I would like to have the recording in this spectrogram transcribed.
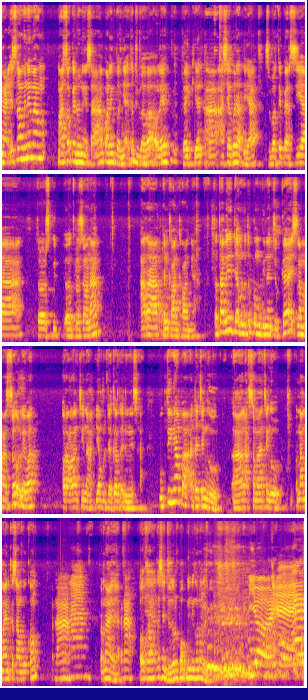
Nah, Islam ini memang masuk ke Indonesia paling banyak itu dibawa oleh bagian uh, Asia Barat ya, seperti Persia, terus uh, terus mana Arab dan kawan-kawannya. Tetapi tidak menutup kemungkinan juga Islam masuk lewat orang-orang Cina yang berdagang ke Indonesia. Buktinya apa? Ada Cheng Ho, uh, Laksamana Cheng Ho. Pernah main ke Sampukong? Pernah. Pernah ya? Pernah. Oh, kamu ke sini dulu pop ini kono. Iya, eh.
